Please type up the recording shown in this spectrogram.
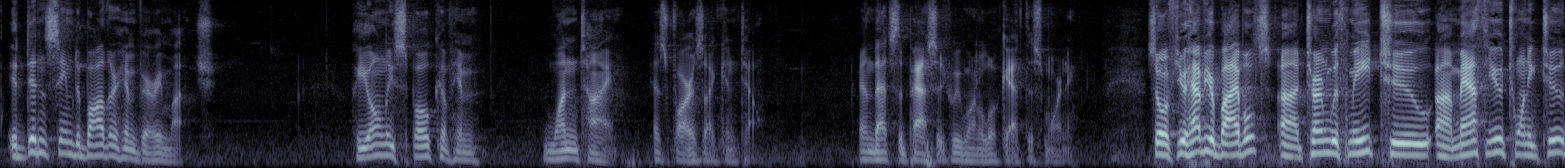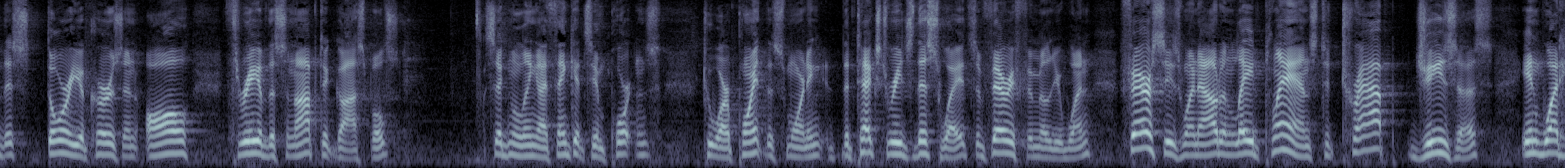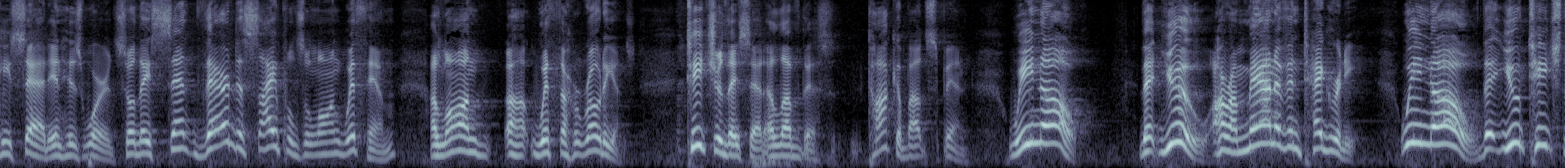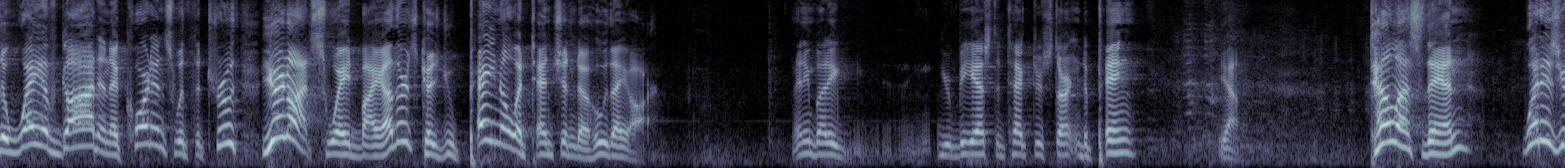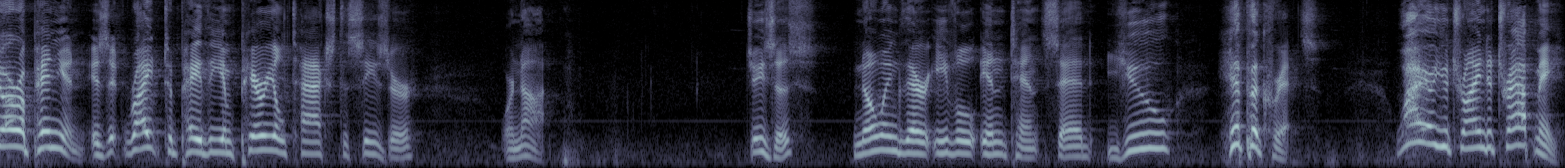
It didn't seem to bother him very much. He only spoke of him one time, as far as I can tell. And that's the passage we want to look at this morning. So, if you have your Bibles, uh, turn with me to uh, Matthew 22. This story occurs in all three of the synoptic gospels, signaling, I think, its importance to our point this morning. The text reads this way it's a very familiar one. Pharisees went out and laid plans to trap Jesus in what he said, in his words. So they sent their disciples along with him, along uh, with the Herodians. Teacher, they said, I love this. Talk about spin. We know that you are a man of integrity. We know that you teach the way of God in accordance with the truth. You're not swayed by others because you pay no attention to who they are. Anybody, your BS detector starting to ping? Yeah. Tell us then, what is your opinion? Is it right to pay the imperial tax to Caesar or not? Jesus, knowing their evil intent, said, You hypocrites, why are you trying to trap me?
